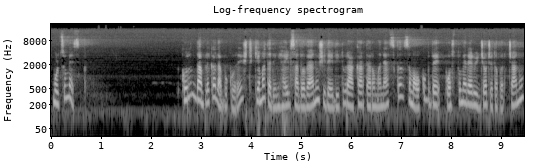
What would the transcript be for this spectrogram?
Mulțumesc. Curând am plecat la București, chemată de Mihail Sadoveanu și de editura Cartea Românească să mă ocup de postumele lui George Topărceanu,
